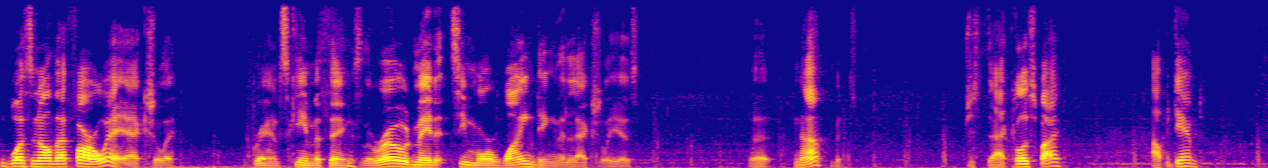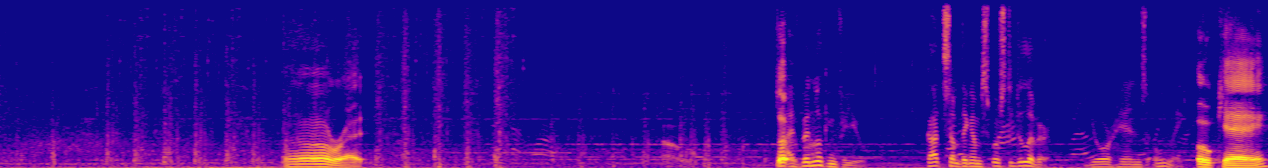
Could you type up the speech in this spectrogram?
wasn't all that far away, actually. Grand scheme of things. The road made it seem more winding than it actually is. But, no, it's just that close by. I'll be damned. Alright. Oh. I've been looking for you. Got something I'm supposed to deliver. Your hands only. okay.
